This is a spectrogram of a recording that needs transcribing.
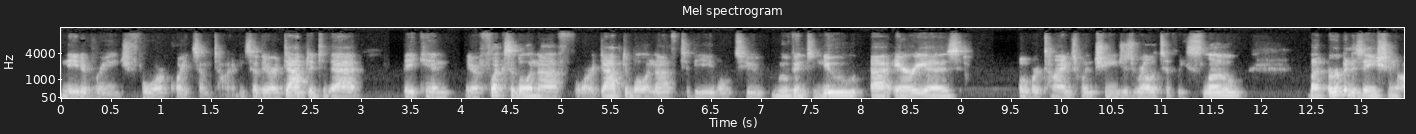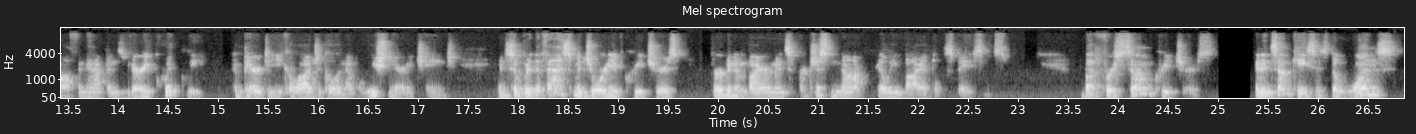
native range for quite some time. And so they're adapted to that. They can they're flexible enough or adaptable enough to be able to move into new uh, areas over times when change is relatively slow. But urbanization often happens very quickly compared to ecological and evolutionary change. And so, for the vast majority of creatures, urban environments are just not really viable spaces. But for some creatures, and in some cases, the ones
